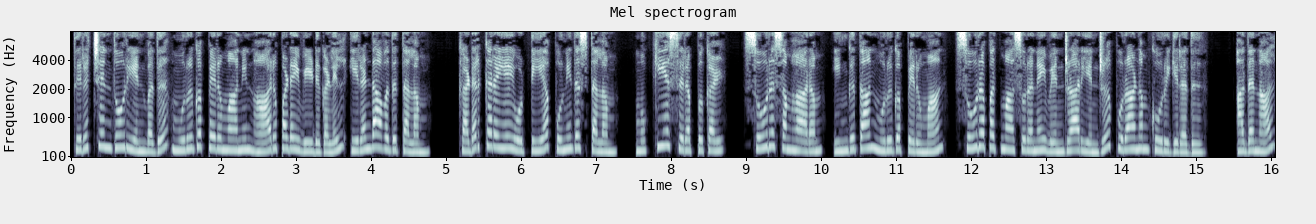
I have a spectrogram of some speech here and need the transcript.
திருச்செந்தூர் என்பது முருகப்பெருமானின் ஆறுபடை வீடுகளில் இரண்டாவது தலம். கடற்கரையை ஒட்டிய புனித ஸ்தலம். முக்கிய சிறப்புகள். சூரசம்ஹாரம். இங்குதான் முருகப்பெருமான் சூரபத்மாசுரனை வென்றார் என்று புராணம் கூறுகிறது. அதனால்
